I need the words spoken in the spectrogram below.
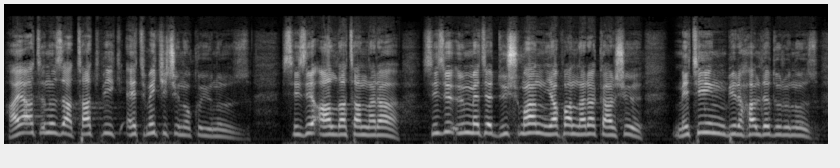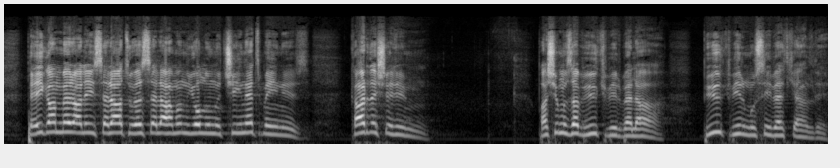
hayatınıza tatbik etmek için okuyunuz sizi aldatanlara, sizi ümmete düşman yapanlara karşı metin bir halde durunuz. Peygamber aleyhissalatu vesselamın yolunu çiğnetmeyiniz. Kardeşlerim, başımıza büyük bir bela, büyük bir musibet geldi.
